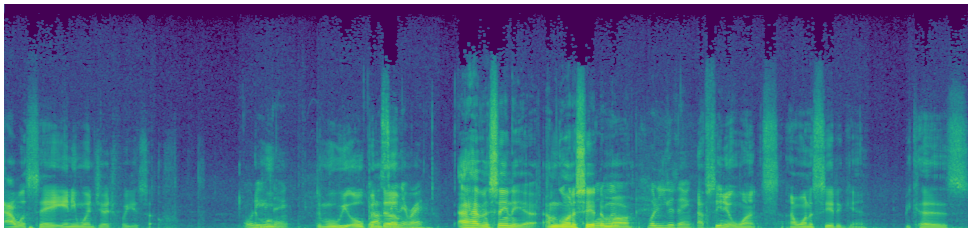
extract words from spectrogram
I would say anyone judge for yourself. What do the you mov- think? The movie Y'all opened seen up. it, right? I haven't seen it yet. I'm going to see it What- what- tomorrow. What, do you think? I've seen it once. I want to see it again because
